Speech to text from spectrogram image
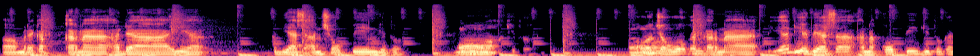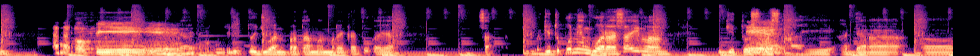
uh, mereka karena ada ini ya kebiasaan shopping gitu. Mau hmm. gitu kalau hmm. cowok kan karena ya dia biasa anak kopi gitu kan. Anak kopi ya, jadi tujuan pertama mereka tuh kayak begitupun yang gua rasain lah. Begitu yeah. selesai ada uh,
